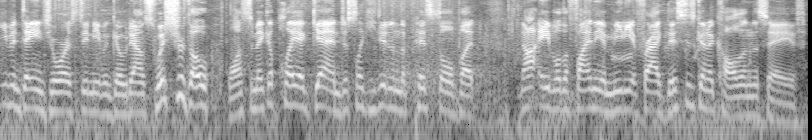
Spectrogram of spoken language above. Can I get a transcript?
Even Dangerous didn't even go down. SwicheR, though, wants to make a play again, just like he did in the pistol, but not able to find the immediate frag. This is gonna call in the save.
